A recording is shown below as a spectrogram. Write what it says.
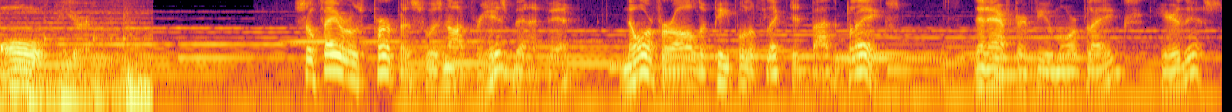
all the earth. So Pharaoh's purpose was not for his benefit, nor for all the people afflicted by the plagues. Then after a few more plagues, hear this.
